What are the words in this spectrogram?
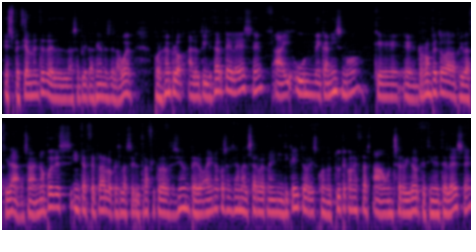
especialmente de las aplicaciones de la web. Por ejemplo, al utilizar TLS hay un mecanismo que eh, rompe toda la privacidad. O sea, no puedes interceptar lo que es el tráfico de la sesión, pero hay una cosa que se llama el Server Name Indicator, es cuando tú te conectas a un servidor que tiene TLS,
